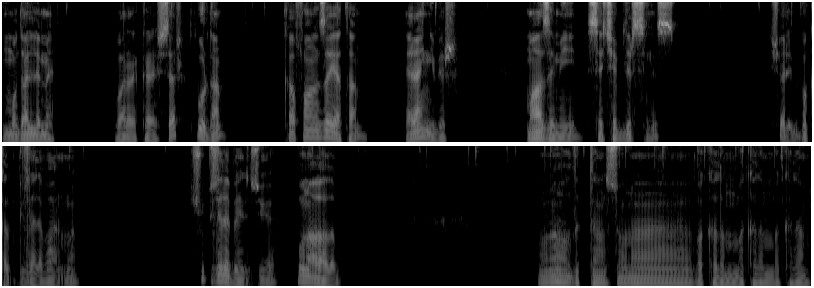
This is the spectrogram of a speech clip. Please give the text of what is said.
modelleme var arkadaşlar. Buradan kafanıza yatan herhangi bir malzemeyi seçebilirsiniz. Şöyle bir bakalım güzel var mı? Şu güzele benziyor. Bunu alalım. Bunu aldıktan sonra bakalım bakalım bakalım.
